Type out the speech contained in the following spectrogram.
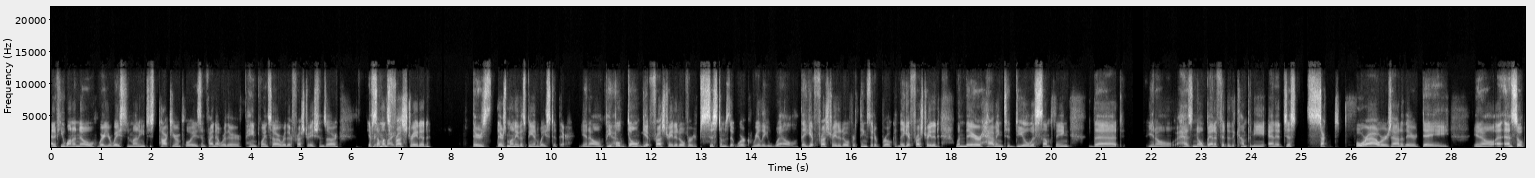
and if you want to know where you're wasting money just talk to your employees and find out where their pain points are where their frustrations are. If someone's frustrated there's there's money that's being wasted there you know people yeah. don't get frustrated over systems that work really well they get frustrated over things that are broken they get frustrated when they're having to deal with something that you know has no benefit to the company and it just sucked four hours out of their day, you know. And so,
